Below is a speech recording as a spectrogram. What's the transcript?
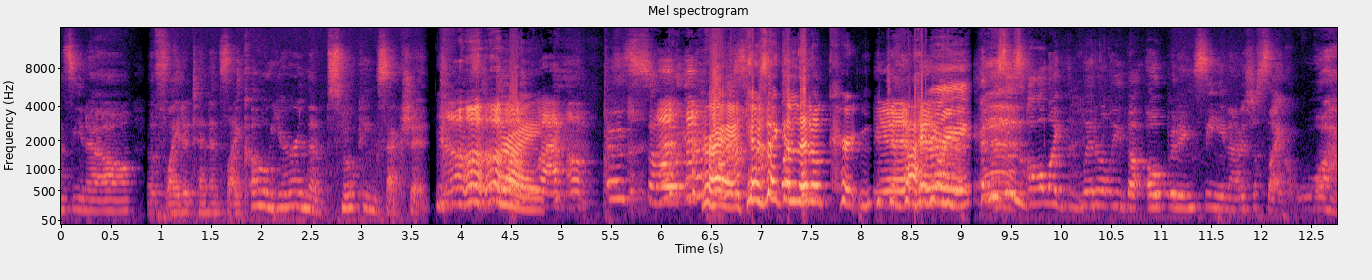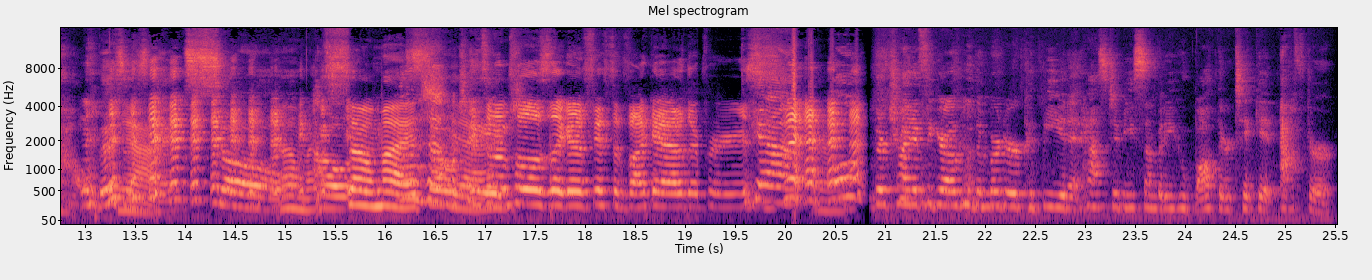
walkmans you know the flight attendant's like oh you're in the smoking section Right. Wow. it's so Right. There's like a little curtain Yeah. divider. Right. And this is all like literally the opening scene. I was just like, wow, this Yeah. is like so. Oh my, out. so much. So Yeah. someone pulls like a fifth of vodka out of their purse. Yeah. Oh, they're trying to figure out who the murderer could be, and it has to be somebody who bought their ticket after.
